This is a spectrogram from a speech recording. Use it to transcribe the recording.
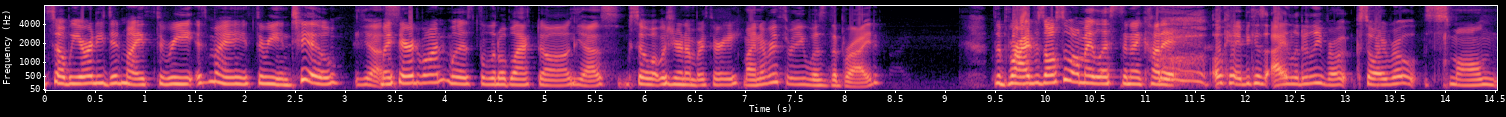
so we already did my 3 it's my 3 and 2. Yes. My third one was the little black dog. Yes. So what was your number 3? My number 3 was The Bride. The bride was also on my list and I cut it. Okay, because I literally wrote so I wrote small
